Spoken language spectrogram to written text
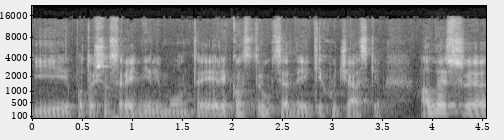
і поточно-середній ремонт, і реконструкція деяких участків. Але ж е,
